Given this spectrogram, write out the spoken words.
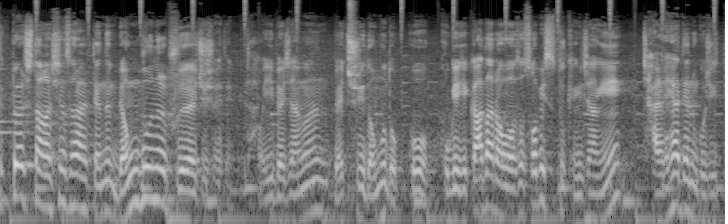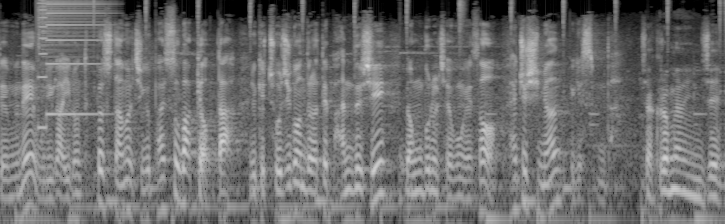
특별 수당을 신설할 때는 명분을 부여해 주셔야 됩니다. 이 매장은 매출이 너무 높고 고객이 까다로워서 서비스도 굉장히 잘 해야 되는 곳이기 때문에 우리가 이런 특별 수당을 지급할 수밖에 없다. 이렇게 조직원들한테 반드시 명분을 제공해서 해주시면 되겠습니다. 자 그러면 이제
